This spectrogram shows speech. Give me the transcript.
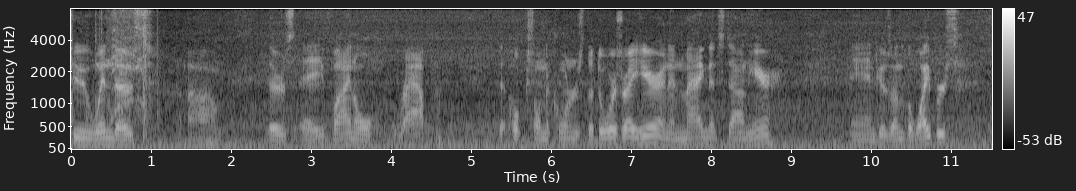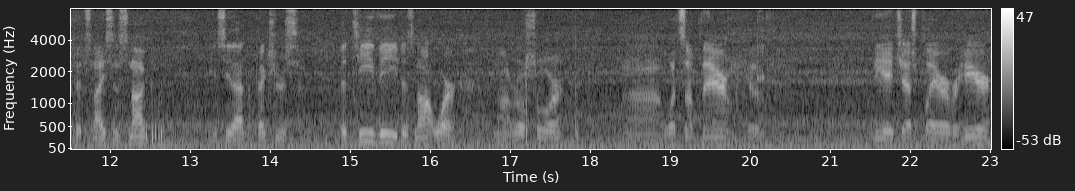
two windows. Um, there's a vinyl wrap that hooks on the corners of the doors right here and then magnets down here and goes under the wipers fits nice and snug. You can see that in the pictures. The TV does not work. Not real sure uh, what's up there. Got a VHS player over here.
